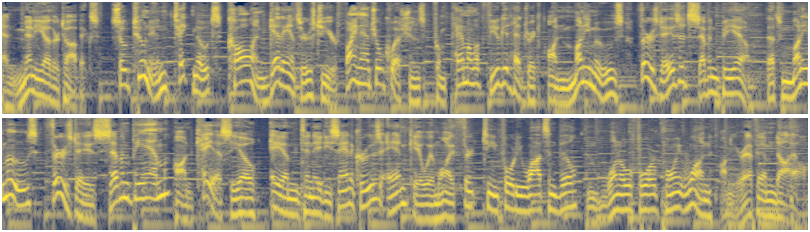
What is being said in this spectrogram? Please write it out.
and many other topics. So tune in, take notes, call, and get answers to your financial questions from Pamela Fugit Hedrick on Money Moves Thursdays at 7 p.m. That's Money Moves Thursdays 7 p.m. on KSCO AM 1080 Santa Cruz and KOMY 1340 Watsonville and 104.1 on your FM dial.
